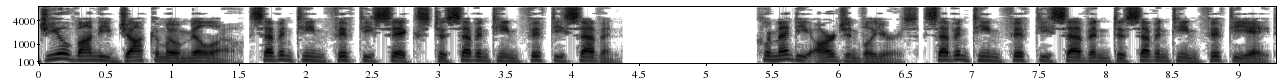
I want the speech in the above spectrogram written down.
Giovanni Giacomo Millo (1756–1757), Clemente Argenvilliers (1757–1758),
